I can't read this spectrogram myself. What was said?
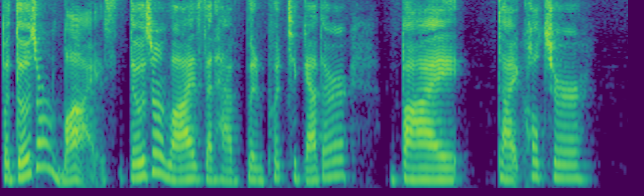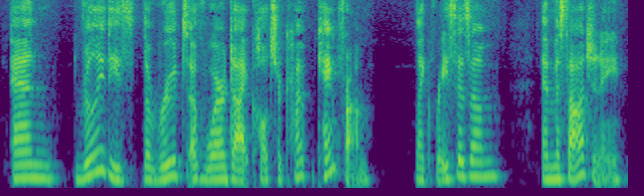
but those are lies. Those are lies that have been put together by diet culture and really these the roots of where diet culture came from, like racism and misogyny.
